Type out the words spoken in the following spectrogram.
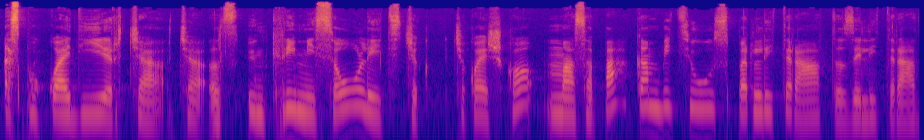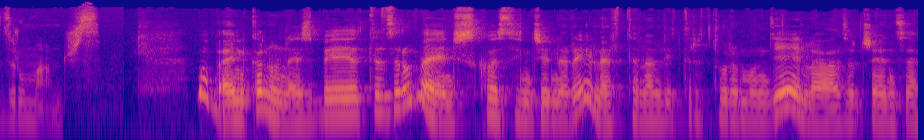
Es può quai dir che, che un crimi che, che questo, ma sa pa ambizius per litteratas e litterats romantici. Va bene, che non è sbagliato il romanzo, questo in generale, è la letteratura mondiale, also gente,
